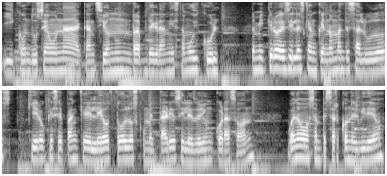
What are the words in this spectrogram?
y conduce a una canción, un rap de Granny, está muy cool. También quiero decirles que aunque no mande saludos, quiero que sepan que leo todos los comentarios y les doy un corazón. Bueno, vamos a empezar con el video.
